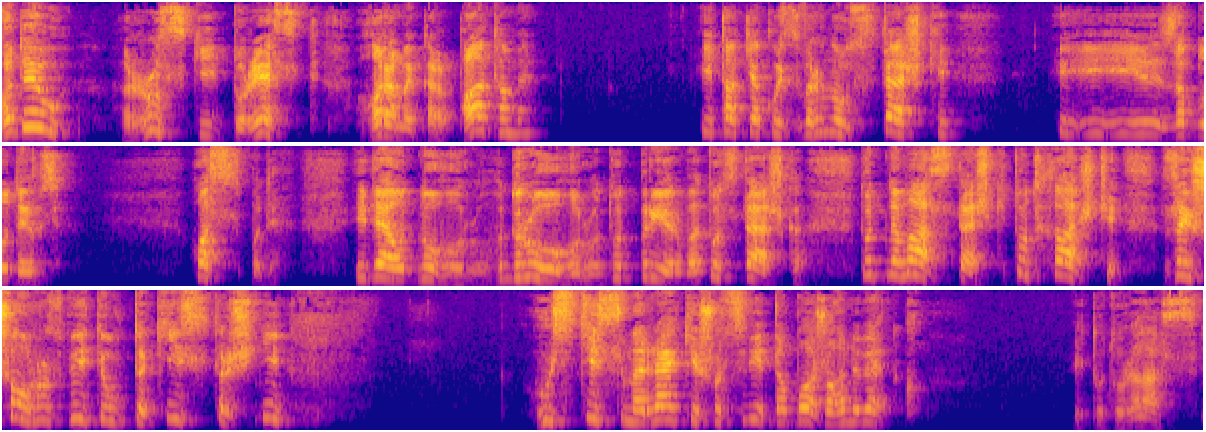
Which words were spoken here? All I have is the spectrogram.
Ходив руський турист горами Карпатами і так якось звернув стежки і, і, і заблудився. Господи, іде одну гору, другу гору, тут прірва, тут стежка, тут нема стежки, тут хащі. Зайшов, розумієте, в такі страшні густі смереки, що світа Божого не видко. І тут ураз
